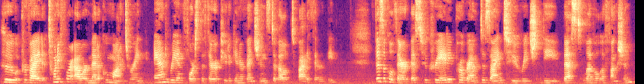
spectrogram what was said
who provide 24 hour medical monitoring and reinforce the therapeutic interventions developed by therapy physical therapists who create a program designed to reach the best level of function,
